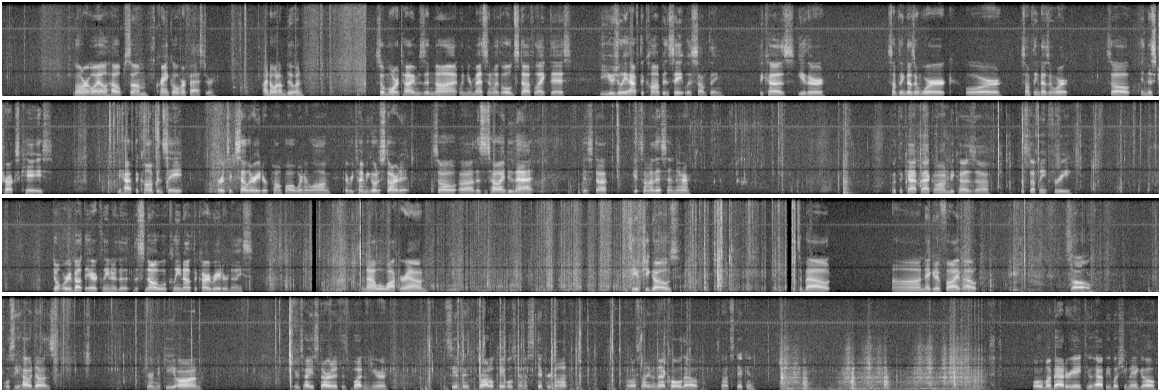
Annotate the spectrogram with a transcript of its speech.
Lower oil helps um, crank over faster. I know what I'm doing. So more times than not, when you're messing with old stuff like this, you usually have to compensate with something. Because either something doesn't work or something doesn't work. So in this truck's case, you have to compensate for its accelerator pump all winter long every time you go to start it. So uh, this is how I do that. Just uh, get some of this in there. Put the cap back on because uh, this stuff ain't free. Don't worry about the air cleaner. The, the snow will clean out the carburetor nice. So now we'll walk around and see if she goes it's about uh, negative 5 out. So, we'll see how it does. Turn the key on. Here's how you start it, this button here. Let's see if the throttle cable is going to stick or not. Oh, it's not even that cold out. It's not sticking. Oh, my battery ain't too happy, but she may go.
